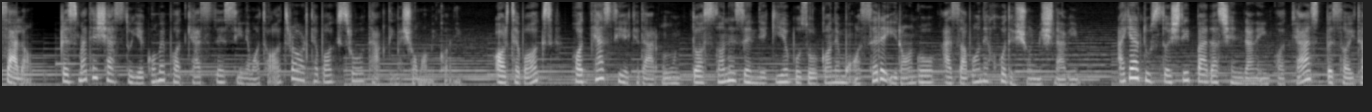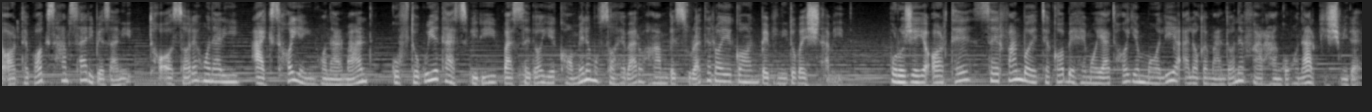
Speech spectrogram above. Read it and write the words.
سلام. قسمت 61 پادکست سینما تئاتر آرتباکس رو تقدیم شما می‌کنیم. آرتباکس پادکستیه که در اون داستان زندگی بزرگان معاصر ایران رو از زبان خودشون میشنویم. اگر دوست داشتید بعد از شنیدن این پادکست به سایت آرتباکس هم سری بزنید. تا آثار هنری، عکس های این هنرمند، گفتگوی تصویری و صدای کامل مصاحبه رو هم به صورت رایگان ببینید و بشنوید. پروژه آرته صرفاً با اتکا به های مالی علاقمندان فرهنگ و هنر پیش میره.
